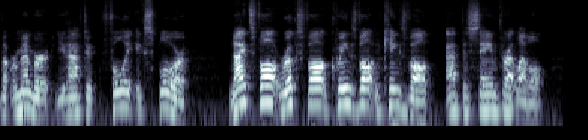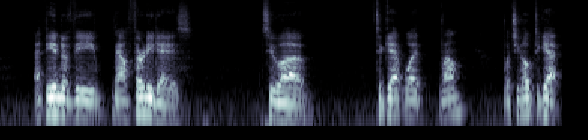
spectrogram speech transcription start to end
But remember, you have to fully explore Knight's Vault, Rook's Vault, Queen's Vault, and King's Vault at the same threat level at the end of the now 30 days to uh to get what well what you hope to get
